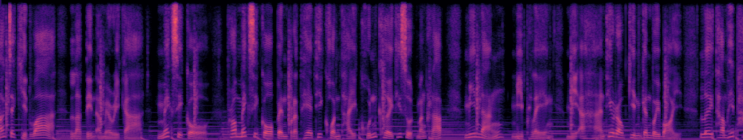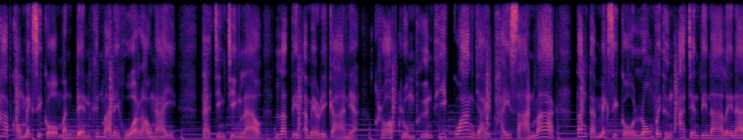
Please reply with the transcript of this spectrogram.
มักจะคิดว่าละตินอเมริกา เม็กซิโก เพราะเม็กซิโกเป็นประเทศที่คนไทยคุ้นเคยที่สุดมั้งครับ มีหนัง มีเพลง มีอาหารที่เรากินกันบ่อยๆ เลยทำให้ภาพของเม็กซิโกมันเด่นขึ้นมาในหัวเราไง แต่จริงๆ แล้วละตินอเมริกาเนี่ยครอบคลุมพื้นที่กว้างใหญ่ไพศาลมาก ตั้งแต่เม็กซิโกลงไปถึงอาร์เจนตินาเลยนะ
